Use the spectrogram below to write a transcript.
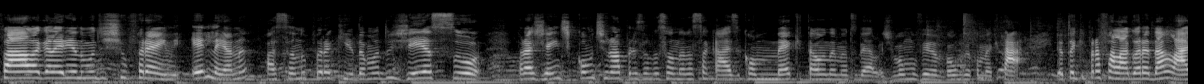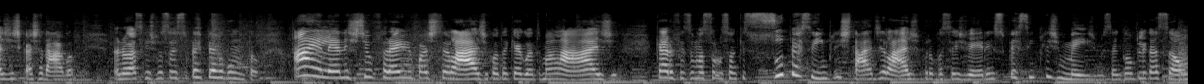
Fala galerinha do Mundo Steel Frame, Helena passando por aqui, dama do gesso, pra gente continuar a apresentação da nossa casa e como é que tá o andamento delas. Vamos ver, vamos ver como é que tá. Eu tô aqui pra falar agora da laje de caixa d'água. É um negócio que as pessoas super perguntam. Ah, Helena, Steel Frame pode ter laje, quanto é que aguenta uma laje? Cara, eu fiz uma solução aqui super simples, tá? De laje pra vocês verem, super simples mesmo, sem complicação.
